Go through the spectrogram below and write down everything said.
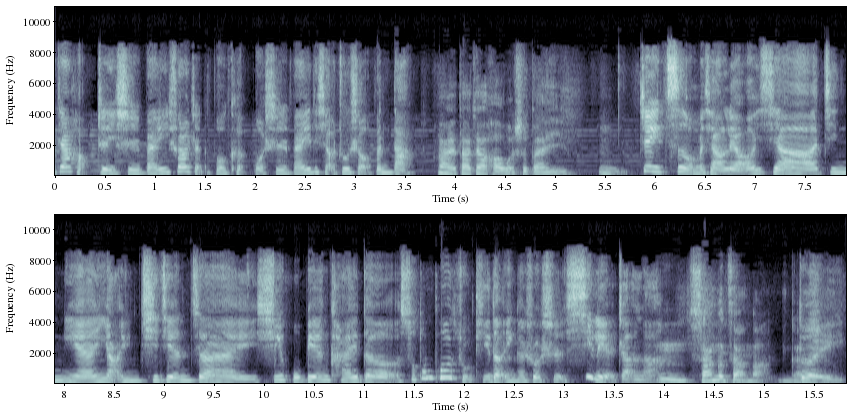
家好，这里是白衣刷展的播客，我是白衣的小助手芬达。嗨，大家好，我是白衣。嗯，这一次我们想聊一下今年亚运期间在西湖边开的苏东坡主题的，应该说是系列展览。嗯，三个展吧，应该是。对，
